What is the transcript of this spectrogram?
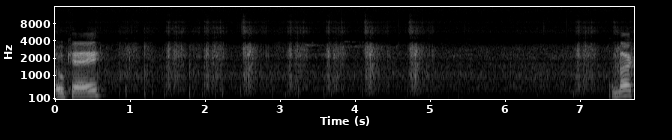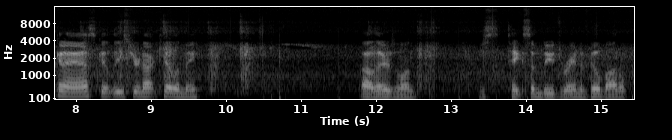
Okay. I'm not gonna ask, at least you're not killing me. Oh, there's one. Just take some dude's random pill bottle.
